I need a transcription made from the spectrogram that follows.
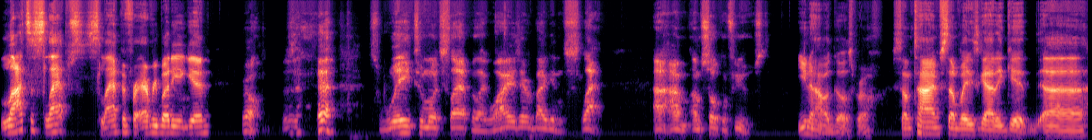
lots of slaps slapping for everybody again Bro, it's way too much slapping. Like, why is everybody getting slapped? I, I'm I'm so confused. you know how it goes bro Sometimes somebody's got to get uh,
